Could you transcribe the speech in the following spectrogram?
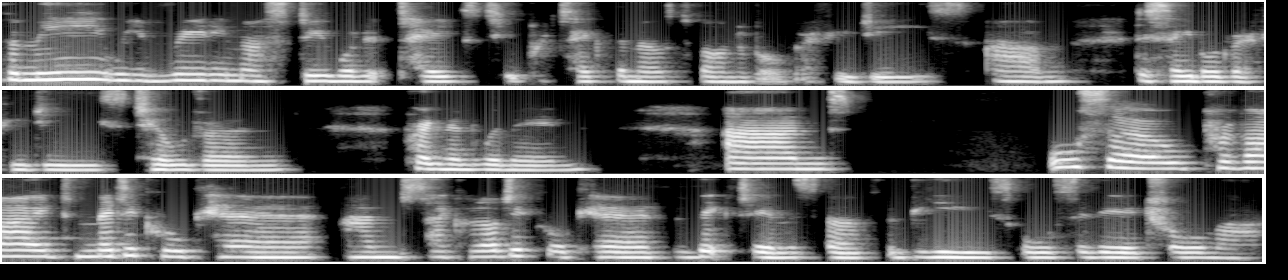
for me, we really must do what it takes to protect the most vulnerable refugees, um, disabled refugees, children, pregnant women, and also provide medical care and psychological care for victims of abuse or severe trauma.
